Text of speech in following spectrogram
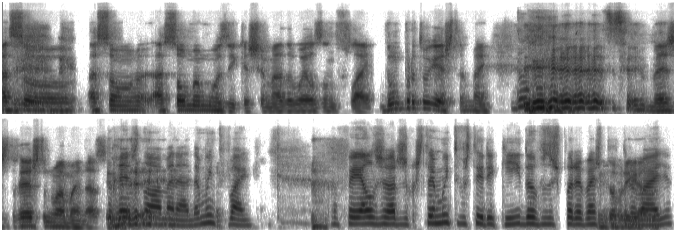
há, só, há, só, há só uma música chamada Wales on Fly, de um português também. Um... Mas de resto não há mais nada. De resto não há mais nada, muito bem. Rafael, Jorge, gostei muito de vos ter aqui, dou-vos os parabéns muito pelo obrigado. trabalho.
